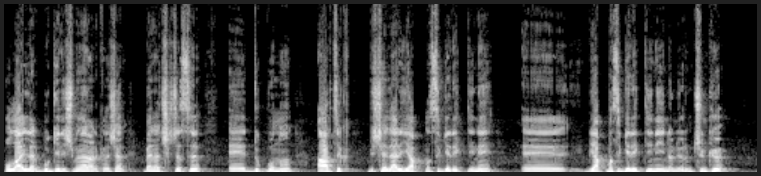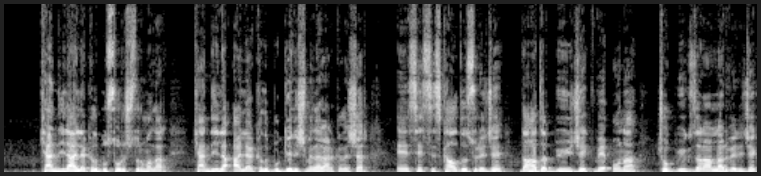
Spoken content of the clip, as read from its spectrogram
olaylar, bu gelişmeler arkadaşlar ben açıkçası e, Dukvo'nun artık bir şeyler yapması gerektiğini e, yapması gerektiğine inanıyorum. Çünkü kendiyle alakalı bu soruşturmalar, kendiyle alakalı bu gelişmeler arkadaşlar e, sessiz kaldığı sürece daha da büyüyecek ve ona çok büyük zararlar verecek.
